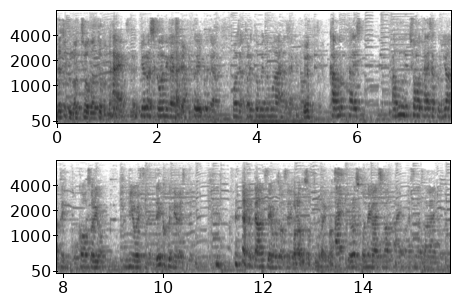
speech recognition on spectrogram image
じゃあちょっと後ほどちょっと見てみますね、はい、よろしくお願いします。ということで、本日は取り留めのもない話だけど、花粉対花粉症対策にはぜひお顔剃りを美容室で、全国美容室で。男性も女性も。この後剃ってもらいます、はい、よろしくお願いします。はい、おやすみなさい。ー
